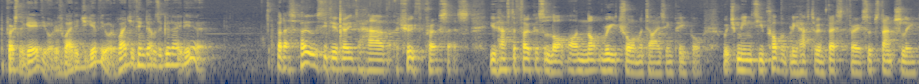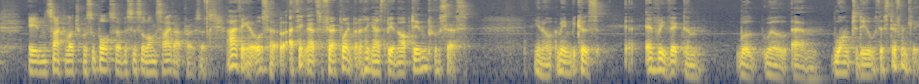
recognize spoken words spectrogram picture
the person who gave the orders, why did you give the order? Why do you think that was a good idea? But I suppose if you're going to have a truth process, you have to focus a lot on not re traumatizing people, which means you probably have to invest very substantially in psychological support services alongside that process. I think it also, I think that's a fair point, but I think it has to be an opt in process. You know, I mean, because every victim will, will um, want to deal with this differently.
